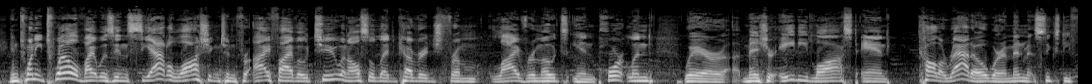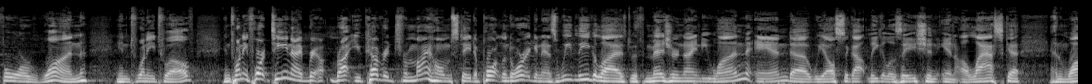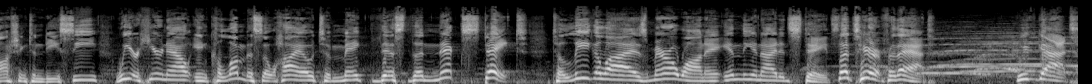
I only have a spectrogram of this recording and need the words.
In 2012, I was in Seattle, Washington for I 502 and also led coverage from live remotes in Portland, where uh, Measure 80 lost, and Colorado, where Amendment 64 won in 2012. In 2014, I br- brought you coverage from my home state of Portland, Oregon, as we legalized with Measure 91, and uh, we also got legalization in Alaska and Washington, D.C. We are here now in Columbus, Ohio, to make this the next state to legalize marijuana in the United States. Let's hear it for that. We've got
